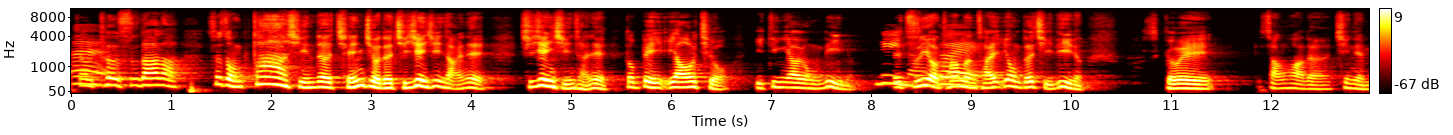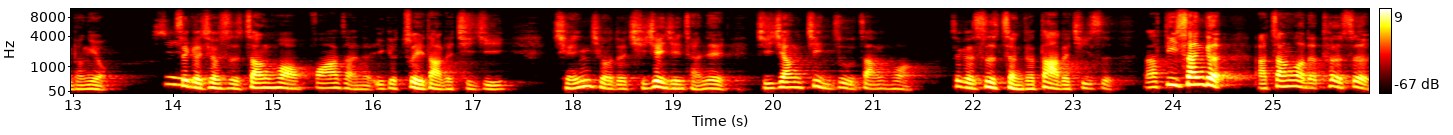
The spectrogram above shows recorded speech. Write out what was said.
像特斯拉啦，这种大型的全球的旗舰性产业、旗舰型产业都被要求一定要用力能，也只有他们才用得起力能。各位彰化的青年朋友。这个就是彰化发展的一个最大的契机，全球的旗舰型产业即将进驻彰化，这个是整个大的趋势。那第三个啊，彰化的特色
